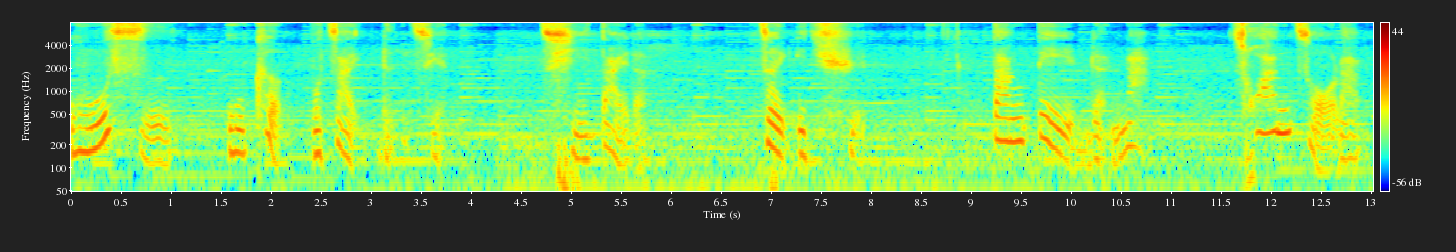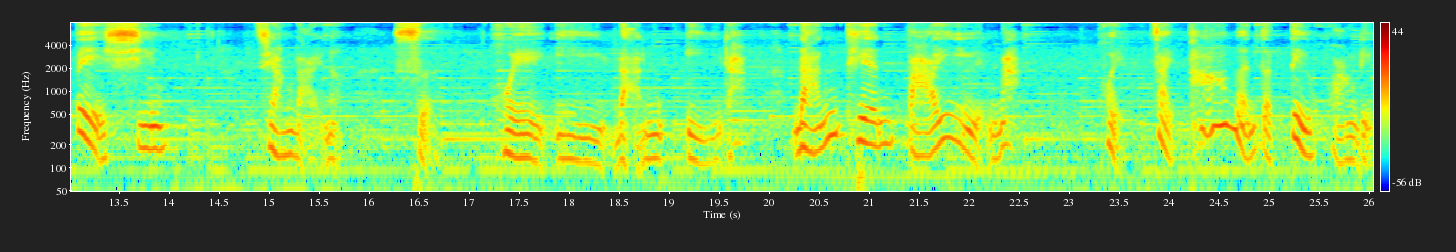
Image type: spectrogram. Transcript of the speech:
无时无刻不在人间，期待了这一群当地人呐、穿着了背心。将来呢，是灰衣蓝衣啦，蓝天白云呐，会在他们的地方里，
